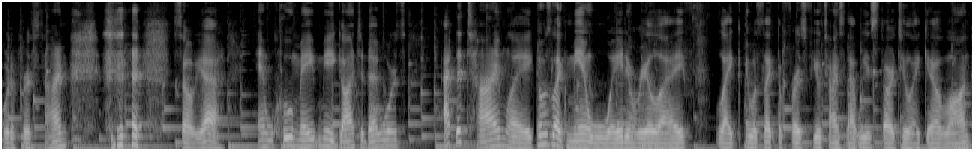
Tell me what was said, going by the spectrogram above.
for the first time. so yeah, and who made me go into Bed Wars? At the time, like it was like me and Wade in real life. Like it was like the first few times that we started to like get along,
